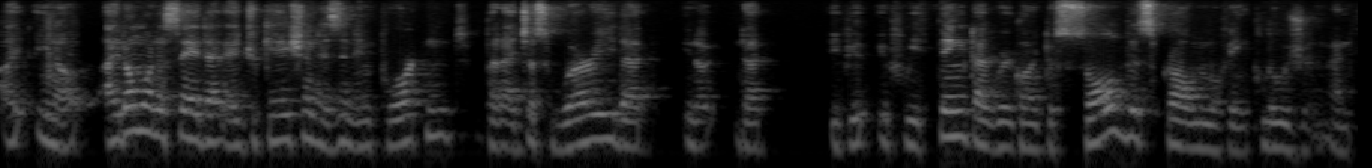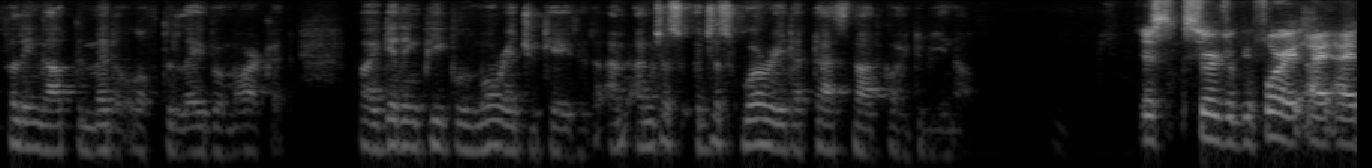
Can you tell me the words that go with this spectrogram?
I, you know, I don't want to say that education isn't important, but I just worry that, you know, that if, you, if we think that we're going to solve this problem of inclusion and filling out the middle of the labor market by getting people more educated, I'm, I'm just, I just worry that that's not going to be enough just Sergio, before I, I, I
